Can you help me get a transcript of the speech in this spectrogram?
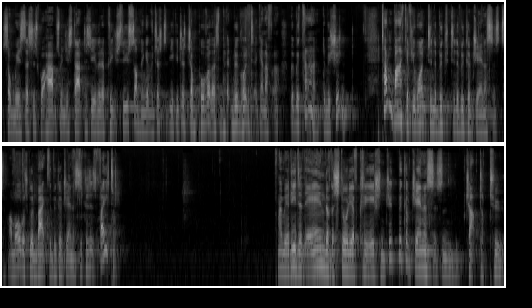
some ways, this is what happens when you start to say you're going to preach through something. Would just you could just jump over this bit, move on to kind of, but we can't and we shouldn't. Turn back if you want to the book to the book of Genesis. I'm always going back to the book of Genesis because it's vital. And we read at the end of the story of creation, book of Genesis in chapter 2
